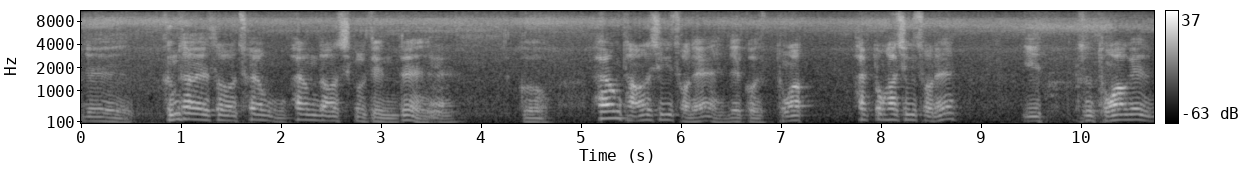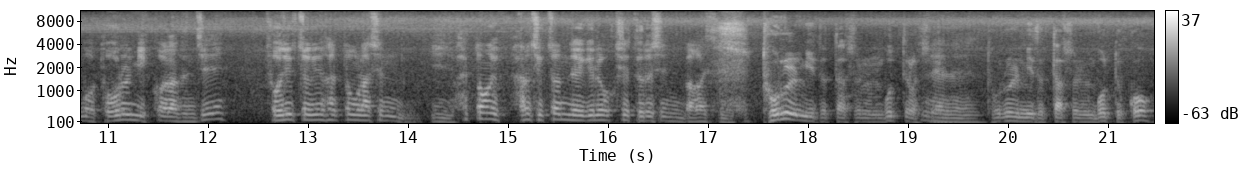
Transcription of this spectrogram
이제 금산에서 처형 화형당하신 걸돼 있는데 예. 그 화형 당하시기 전에 이제 그 동학 활동하시기 전에 이 무슨 동학의 뭐 도를 믿거라든지 조직적인 활동을 하신 이 활동하기 바로 직전 얘기를 혹시 들으신 바가 있습니까? 돌을 믿었다 소리는 못 들었어요. 네네. 돌을 믿었다 소리는 못 듣고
